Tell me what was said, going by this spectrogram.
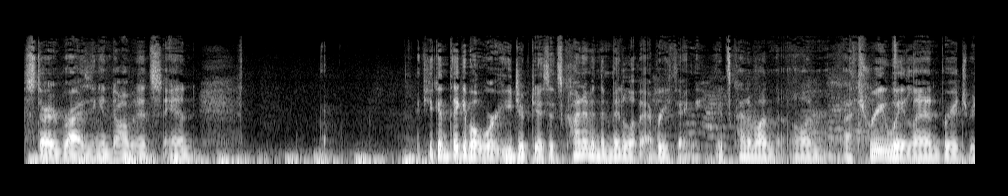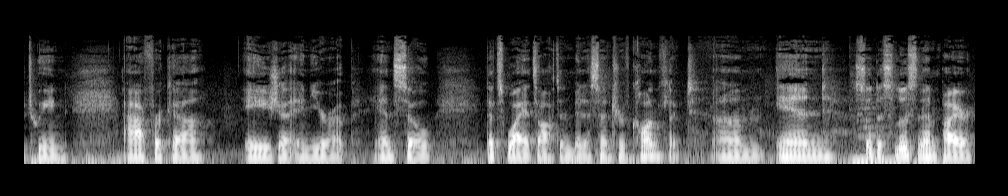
started rising in dominance and if you can think about where Egypt is, it's kind of in the middle of everything. It's kind of on, on a three way land bridge between Africa, Asia, and Europe. And so that's why it's often been a center of conflict. Um, and so the Seleucid Empire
